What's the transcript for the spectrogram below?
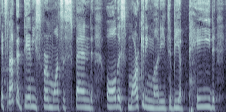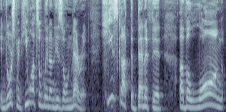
It's not that Danny's firm wants to spend all this marketing money to be a paid endorsement. He wants to win on his own merit. He's got the benefit of a long,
